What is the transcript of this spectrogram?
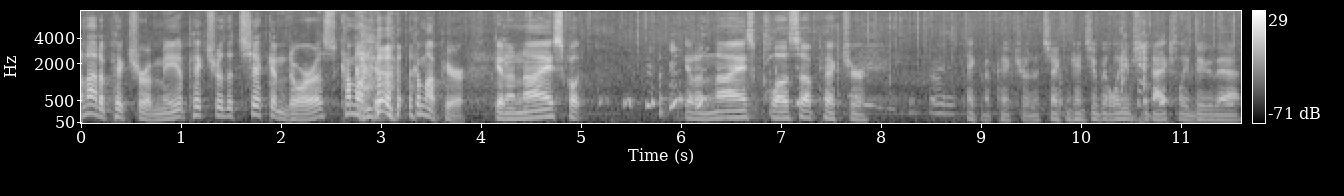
not a picture of me, a picture of the chicken, Doris. Come up here. Come up here. Get a nice, get a nice close-up picture. Taking a picture of the chicken. Can you believe she'd actually do that?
